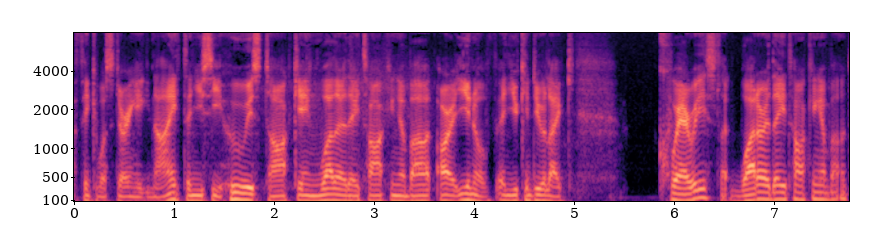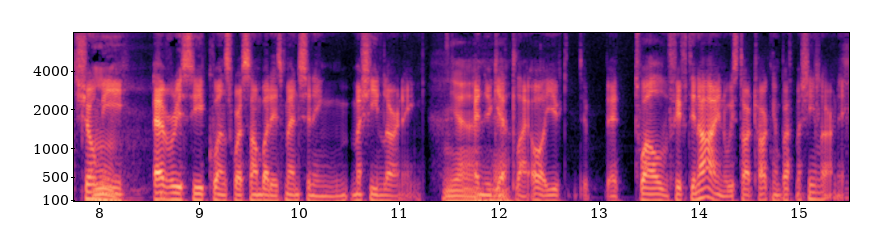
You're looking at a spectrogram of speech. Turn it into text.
I think it was during Ignite, and you see who is talking, what are they talking about, or you know, and you can do like queries like what are they talking about? Show mm. me every sequence where somebody's mentioning machine learning. Yeah, and you yeah. get like oh you at twelve fifty nine we start talking about machine learning.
